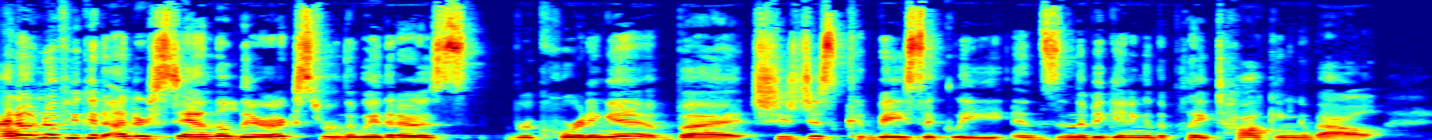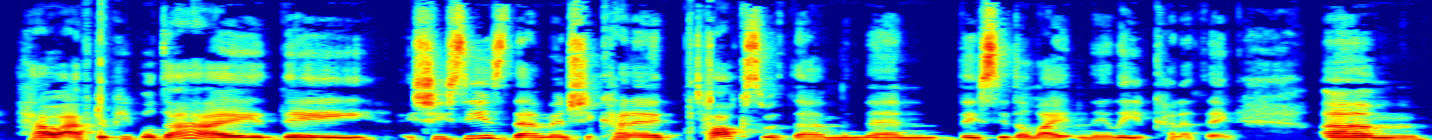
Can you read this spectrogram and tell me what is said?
I don't know if you could understand the lyrics from the way that I was recording it, but she's just basically it's in the beginning of the play talking about how after people die, they she sees them and she kind of talks with them, and then they see the light and they leave, kind of thing. Um,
